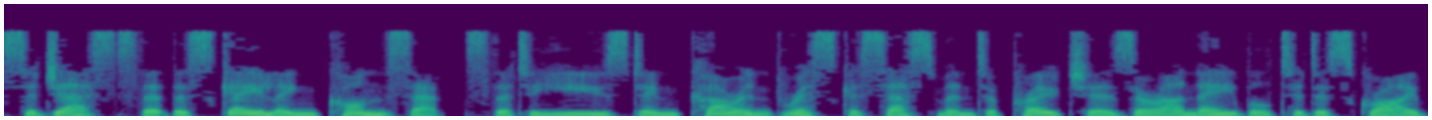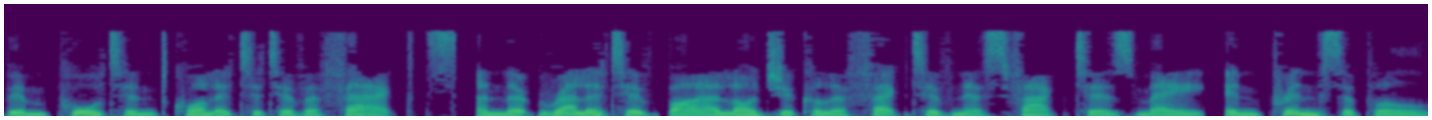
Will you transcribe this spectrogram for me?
suggests that the scaling concepts that are used in current risk assessment approaches are unable to describe important qualitative effects, and that relative biological effectiveness factors may, in principle,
